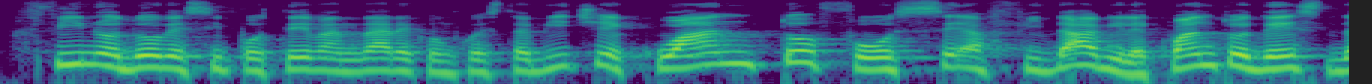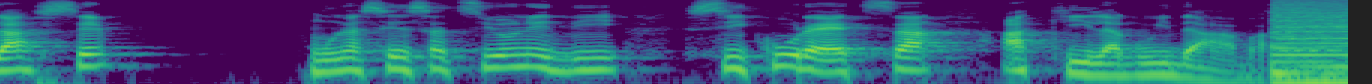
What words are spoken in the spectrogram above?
fino a dove si poteva andare con questa bici e quanto fosse affidabile, quanto des- dasse una sensazione di sicurezza a chi la guidava.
